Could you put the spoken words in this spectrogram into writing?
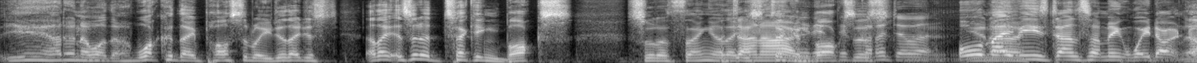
yeah, I don't know what the, what could they possibly do. They just are they? Is it a ticking box sort of thing? Are they don't just know. ticking Yeah, they- boxes? they've gotta do it. Or You know? maybe he's done something we don't know.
